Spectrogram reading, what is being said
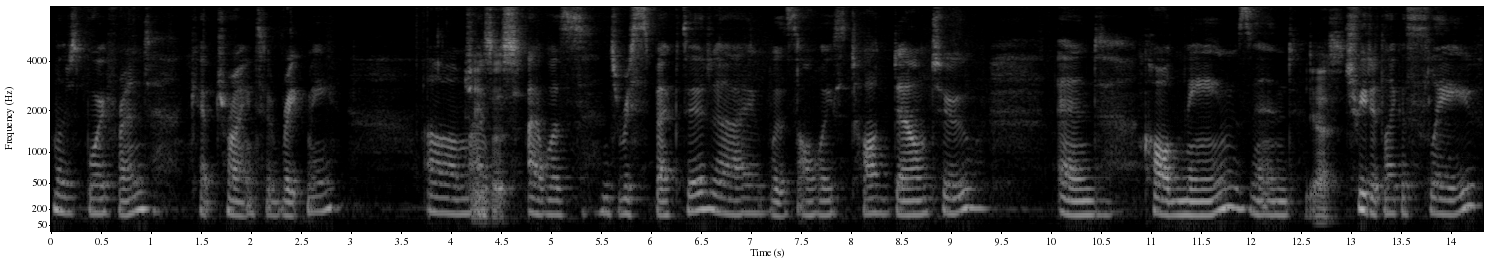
mother's boyfriend kept trying to rape me. Um, I- Jesus. I, was respected. I was always talked down to and called names and Yes. treated like a slave.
